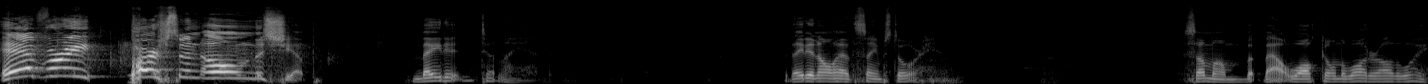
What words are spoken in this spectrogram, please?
Every person on the ship made it to land. They didn't all have the same story. Some of them about walked on the water all the way.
